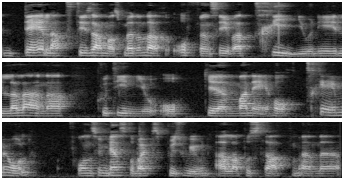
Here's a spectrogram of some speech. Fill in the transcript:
delat tillsammans med den där offensiva trion i Lalana, Coutinho och eh, Mané har tre mål från sin vänsterbacksposition, alla på straff men eh,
